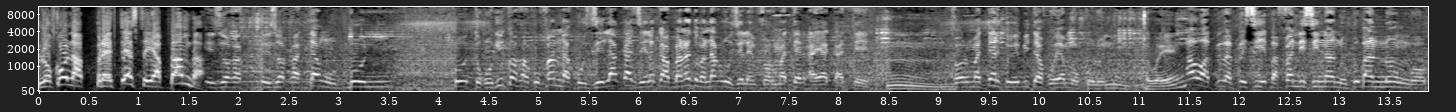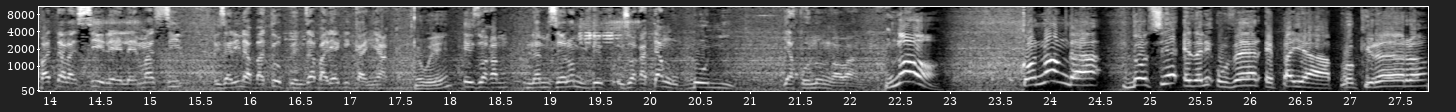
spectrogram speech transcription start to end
lokola preteste ya pamba ezwaka ntango boni mpo tokoki kaka kofanda kozelaka zelaka banda tobandaka kozela informateur ayaka te hmm. formateur toyebi te akoya mokolo nini awa mpe bapesi ye bafandisi nano mpo banongo batala si reelema si ezali na bato mpenza baliaki kanyaka ezwaka na miselo mibeko ezwaka ntango boni ya kononga wana Non Kononga dossier ezali ouvert epai ya procureur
